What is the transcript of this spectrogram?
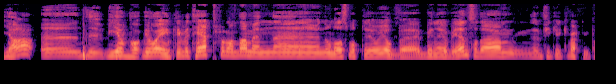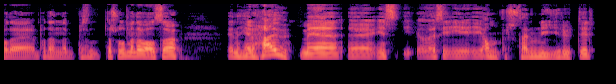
Ja, eh, vi var, egentlig invitert på mandag, men eh, noen av oss måtte jo jobbe, begynne å jobbe igjen, så da mm, fikk vi ikke vært med på, det, på denne presentasjonen. Men det var altså en hel haug med eh, i, i, i, anførselstegn nye ruter.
